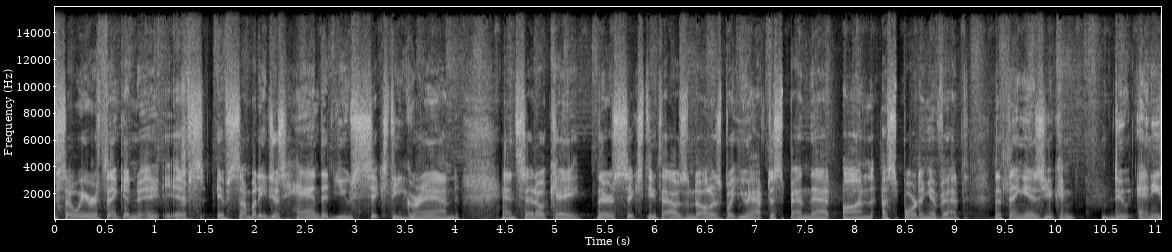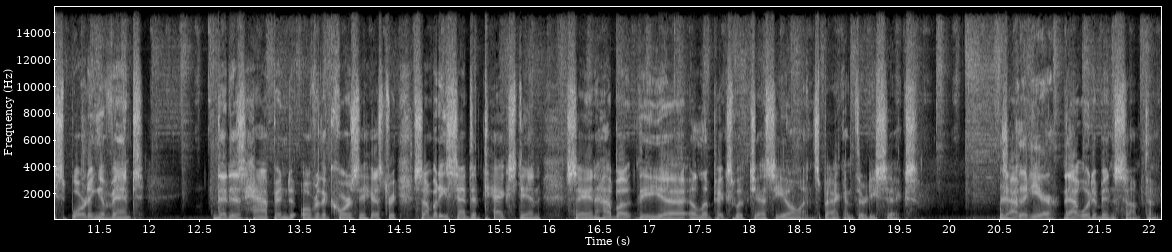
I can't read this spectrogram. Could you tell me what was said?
so we were thinking if if somebody just handed you 60 grand and said, okay, there's $60,000, but you have to spend that on a sporting event. The thing is, you can do any sporting event that has happened over the course of history. Somebody sent a text in saying, how about the uh, Olympics with Jesse Owens back in 36? Was a good year. That would have been something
